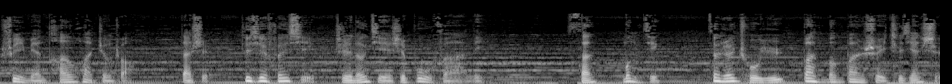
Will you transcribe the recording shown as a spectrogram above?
睡眠瘫痪症状，但是这些分析只能解释部分案例。三梦境，在人处于半梦半睡之间时，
